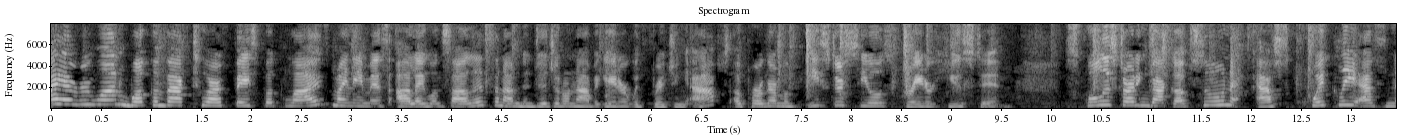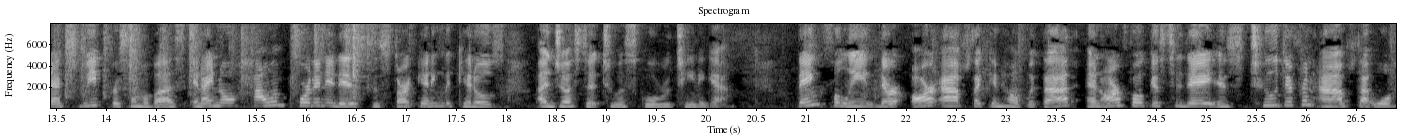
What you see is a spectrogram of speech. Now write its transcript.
Hi everyone, welcome back to our Facebook Live. My name is Ale Gonzalez and I'm the Digital Navigator with BridgingApps, a program of Easter Seals Greater Houston. School is starting back up soon, as quickly as next week for some of us, and I know how important it is to start getting the kiddos adjusted to a school routine again. Thankfully, there are apps that can help with that, and our focus today is two different apps that will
